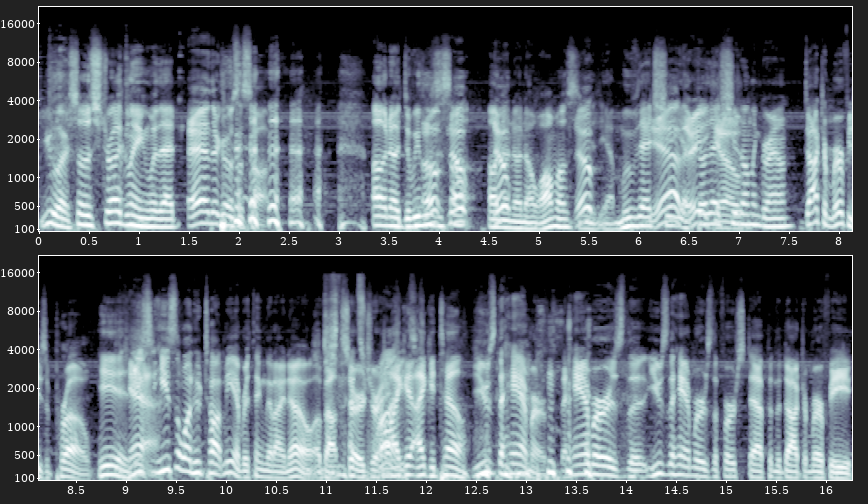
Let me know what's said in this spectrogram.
You are so struggling with that. and there goes the saw. Oh no, did we lose Oh, the saw? nope, oh nope. no, no, no, almost. Nope. Yeah, move that Yeah, shit. there Yeah, throw you that go. shit on the ground. Dr. Murphy's a pro. He is. Yeah. He's, he's the one who taught me everything that I know about surgery. I could, I could tell. use the hammer. The hammer is the use the hammer is the first step in the Dr. Murphy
